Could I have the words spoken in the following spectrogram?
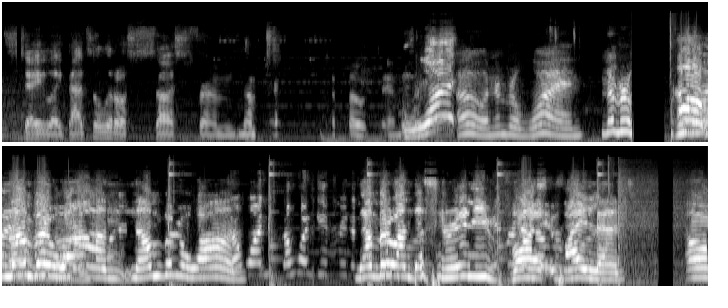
say like that's a little sus from number both them. What? Oh, number one. Number Oh, one. number oh my God. one, number one, Someone, someone get rid of number one. That's really vi- violent. Oh,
